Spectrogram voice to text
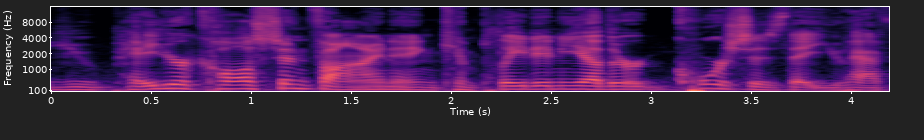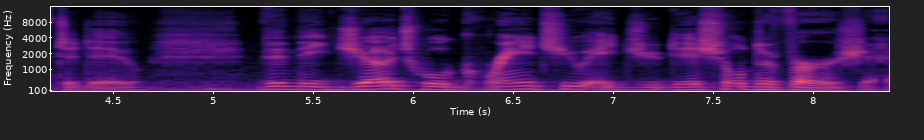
You pay your cost and fine and complete any other courses that you have to do. Then the judge will grant you a judicial diversion.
